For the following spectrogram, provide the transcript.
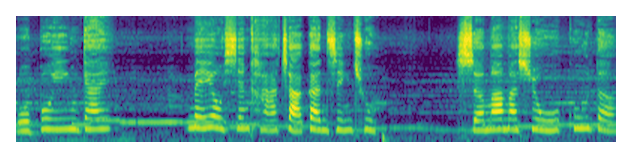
我不应该没有先查查看清楚，蛇妈妈是无辜的。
